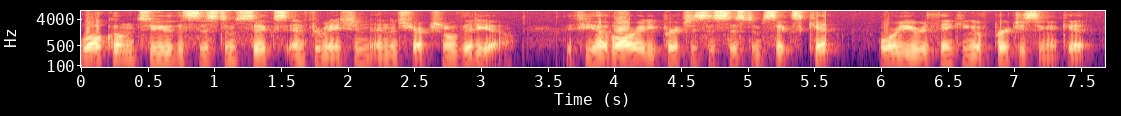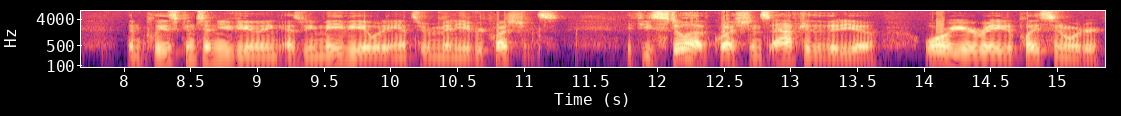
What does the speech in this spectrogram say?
Welcome to the System 6 information and instructional video. If you have already purchased a System 6 kit, or you are thinking of purchasing a kit, then please continue viewing as we may be able to answer many of your questions. If you still have questions after the video, or you are ready to place an order,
